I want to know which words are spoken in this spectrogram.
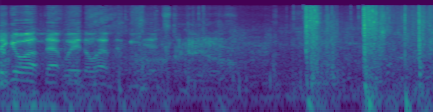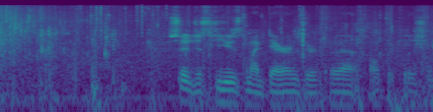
They go out that way, they'll have the to deal with. Should have just used my Derringer for that altercation.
